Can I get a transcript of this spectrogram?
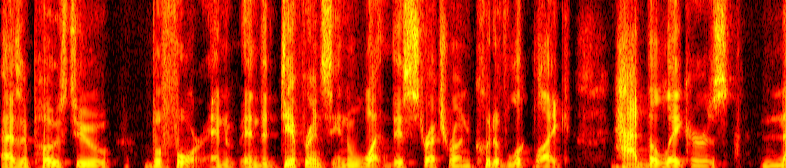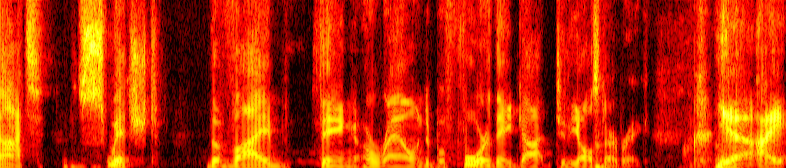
as opposed to before, and and the difference in what this stretch run could have looked like had the Lakers not switched the vibe thing around before they got to the All Star break. Yeah, I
